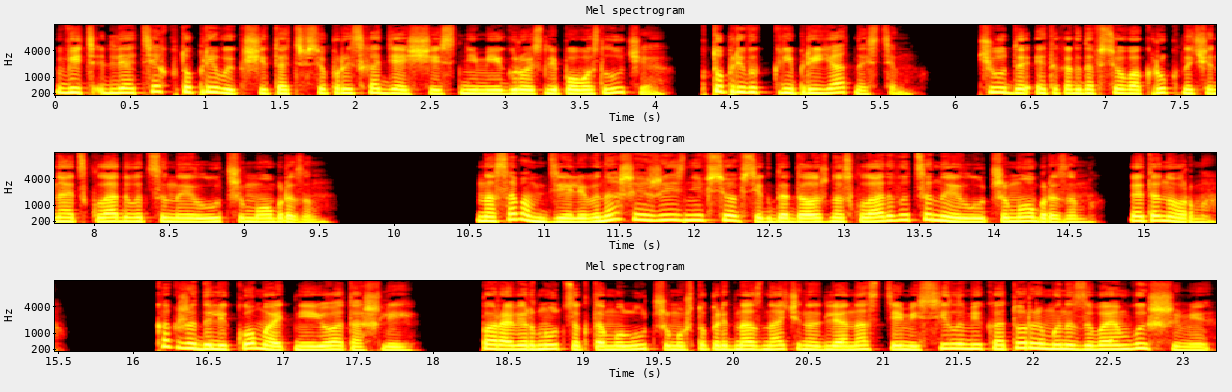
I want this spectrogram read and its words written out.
Ведь для тех, кто привык считать все происходящее с ними игрой слепого случая, кто привык к неприятностям, чудо — это когда все вокруг начинает складываться наилучшим образом. На самом деле, в нашей жизни все всегда должно складываться наилучшим образом. Это норма. Как же далеко мы от нее отошли. Пора вернуться к тому лучшему, что предназначено для нас теми силами, которые мы называем высшими,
